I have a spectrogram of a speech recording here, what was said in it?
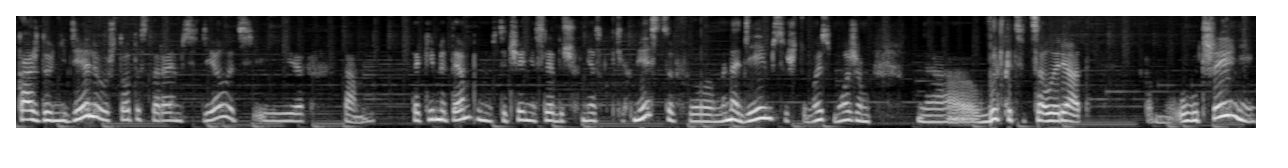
каждую неделю что-то стараемся делать, и там такими темпами в течение следующих нескольких месяцев э, мы надеемся, что мы сможем Э, выкатить целый ряд там, улучшений,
